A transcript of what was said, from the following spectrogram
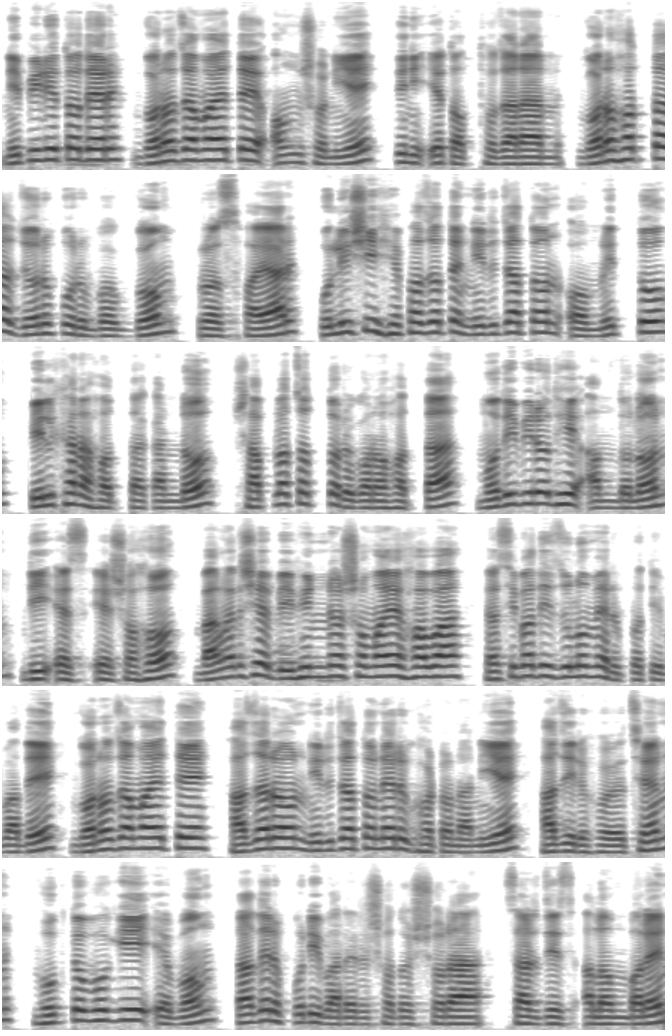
নিপীড়িতদের গণজামায়াতে অংশ নিয়ে তিনি এ তথ্য জানান। গণহত্যা, জোরপূর্বক গুম ক্রসফায়ার, পুলিশি হেফাজতে নির্যাতন ও মৃত্যু, পিলখানা হত্যাকাণ্ড, শাপলা চত্বর গণহত্যা, মোদীবিরোধী আন্দোলন, ডিএসএ সহ। বাংলাদেশে বিভিন্ন সময়ে হওয়া ফ্যাসিবাদী জুলুমের প্রতিবাদে গণজামায়াতে হাজারো নির্যাতনের ঘটনা নিয়ে হাজির হয়েছেন ভুক্তভোগী এবং তাদের পরিবারের সদস্যরা। সার্জিস আলম বলেন,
